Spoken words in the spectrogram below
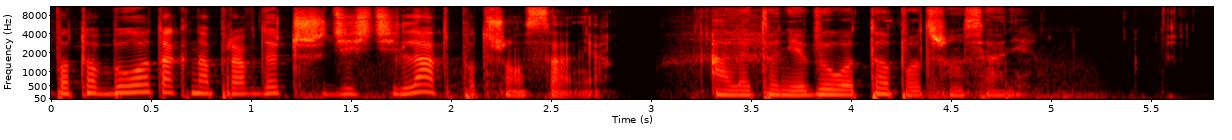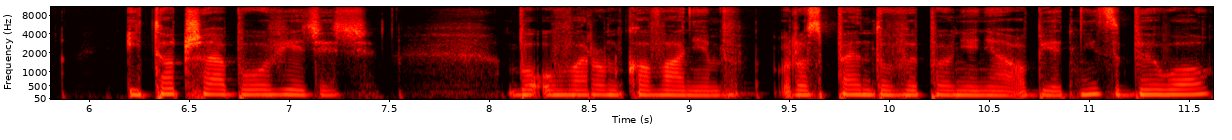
bo to było tak naprawdę 30 lat potrząsania. Ale to nie było to potrząsanie. I to trzeba było wiedzieć, bo uwarunkowaniem rozpędu wypełnienia obietnic było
